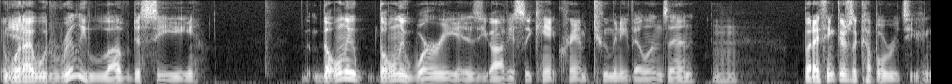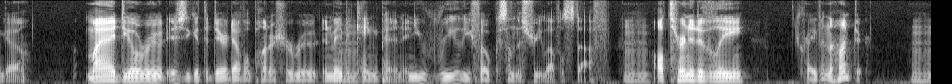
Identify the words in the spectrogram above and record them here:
And what I would really love to see the only the only worry is you obviously can't cram too many villains in, mm-hmm. but I think there's a couple routes you can go. My ideal route is you get the Daredevil Punisher route and maybe Mhm. Kingpin and you really focus on the street level stuff. Mm-hmm. Alternatively, Kraven the Hunter. Mm-hmm.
